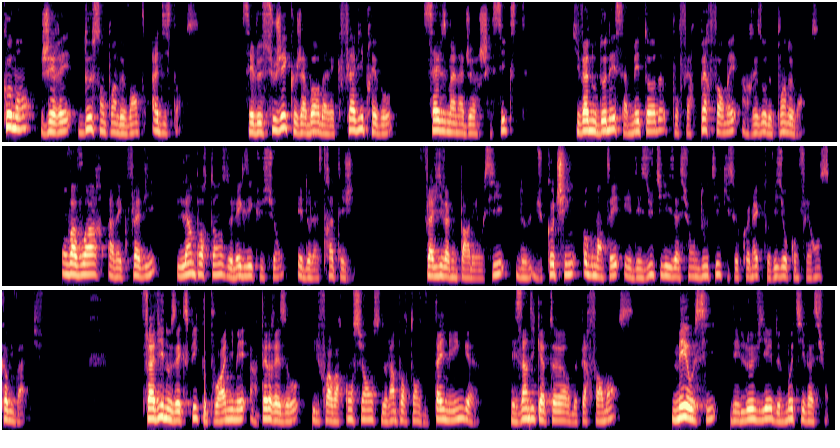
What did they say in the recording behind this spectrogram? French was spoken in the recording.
Comment gérer 200 points de vente à distance? C'est le sujet que j'aborde avec Flavie Prévost, Sales Manager chez Sixt, qui va nous donner sa méthode pour faire performer un réseau de points de vente. On va voir avec Flavie l'importance de l'exécution et de la stratégie. Flavie va nous parler aussi du coaching augmenté et des utilisations d'outils qui se connectent aux visioconférences comme Vive. Flavie nous explique que pour animer un tel réseau, il faut avoir conscience de l'importance du timing, des indicateurs de performance, mais aussi des leviers de motivation.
